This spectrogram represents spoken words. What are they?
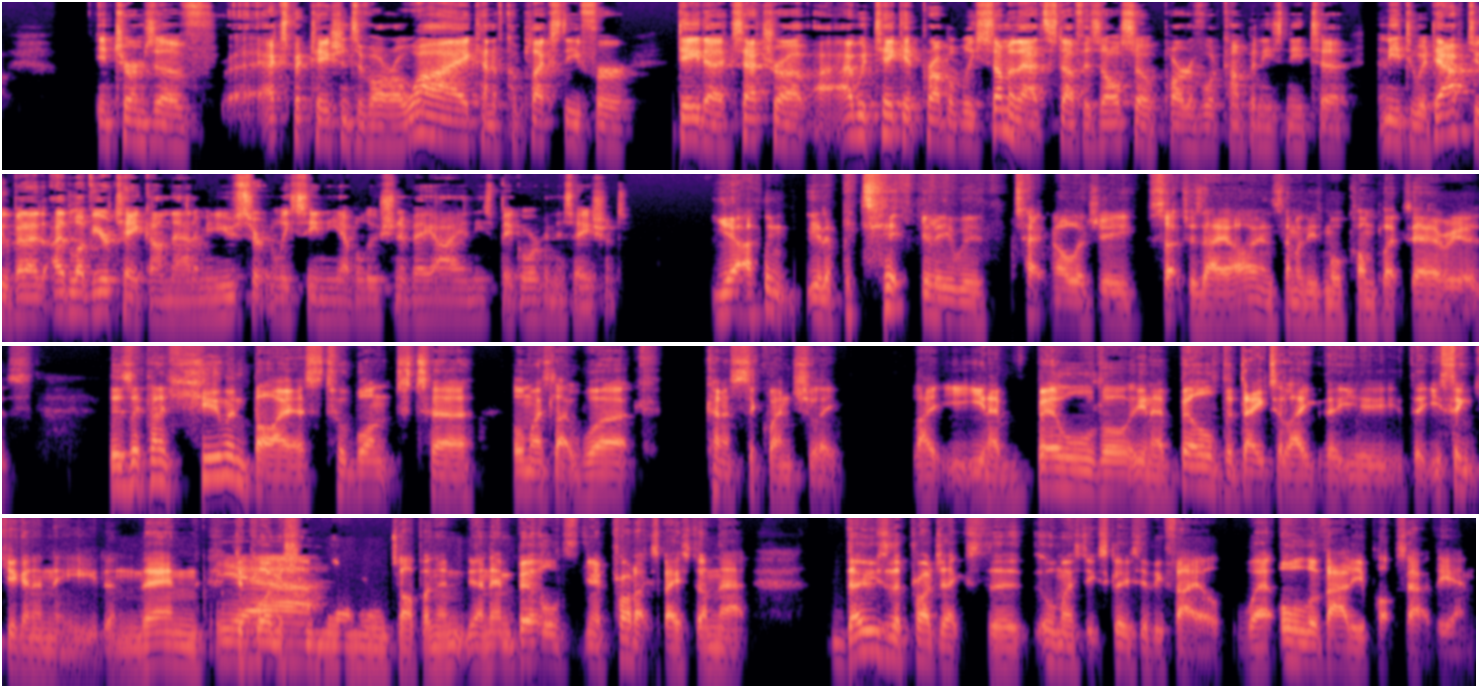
In terms of uh, expectations of ROI, kind of complexity for data, et cetera, I would take it probably some of that stuff is also part of what companies need to need to adapt to. But I'd, I'd love your take on that. I mean, you've certainly seen the evolution of AI in these big organizations. Yeah, I think you know, particularly with technology such as AI and some of these more complex areas, there's a kind of human bias to want to almost like work kind of sequentially, like you know, build or you know, build the data lake that you that you think you're going to need, and then yeah. deploy machine learning on top, and then and then build you know products based on that. Those are the projects that almost exclusively fail, where all the value pops out at the end.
